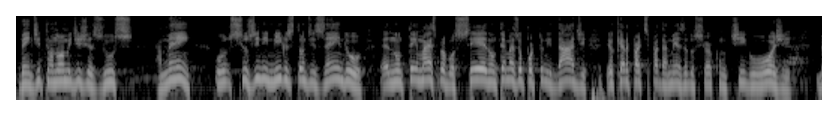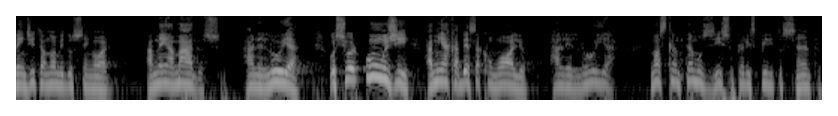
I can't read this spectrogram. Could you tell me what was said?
Bendito é o nome de Jesus. Amém? O, se os inimigos estão dizendo, eh, não tem mais para você, não tem mais oportunidade, eu quero participar da mesa do Senhor contigo hoje. Bendito é o nome do Senhor. Amém, amados? Aleluia. O Senhor unge a minha cabeça com óleo. Aleluia. Nós cantamos isso pelo Espírito Santo.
